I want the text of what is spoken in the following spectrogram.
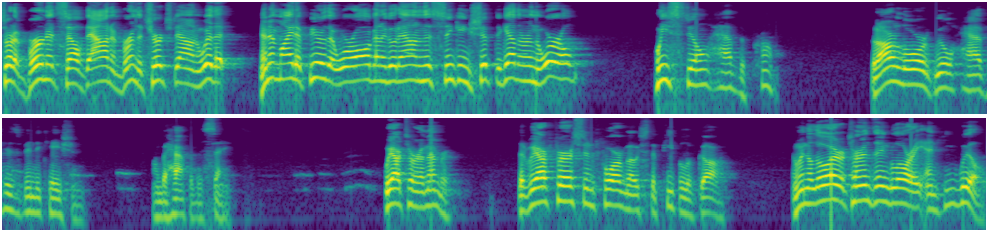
sort of burn itself down and burn the church down with it, and it might appear that we're all going to go down in this sinking ship together in the world. We still have the promise that our Lord will have his vindication on behalf of the saints. We are to remember that we are first and foremost the people of God. And when the Lord returns in glory, and he will,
